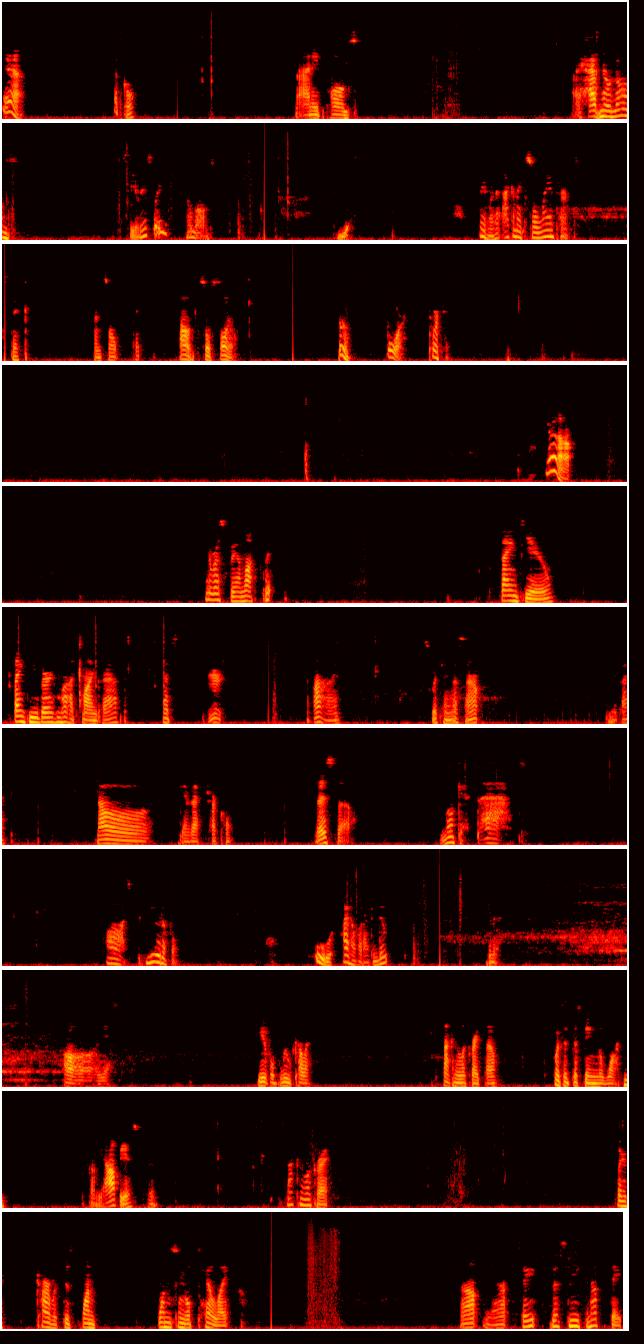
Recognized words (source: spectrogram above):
Yeah. That's cool. I need logs. I have no logs. Seriously? No logs. Yes. Wait a minute, I can make soul lanterns. Stick. And soul. Oh, soul soil. Boom. Four. Torches. Yeah. Your recipe unlocked. Wait. Thank you. Thank you very much, Minecraft. That's... Mm. Switching this out. Get back. No. Get back charcoal. This, though. Look at that. Oh, it's beautiful. Ooh, I know what I can do. Give me that. Oh, yes. Beautiful blue color. It's not gonna look right though. With it just being the one. It's gonna be obvious, but it's not gonna look right. It's like a car with just one one single tail light. Oh, yeah, see, this needs an update.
